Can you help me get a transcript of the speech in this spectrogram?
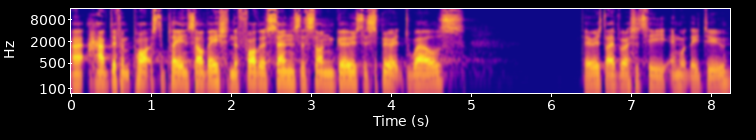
uh, have different parts to play in salvation. The Father sends, the Son goes, the Spirit dwells. There is diversity in what they do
